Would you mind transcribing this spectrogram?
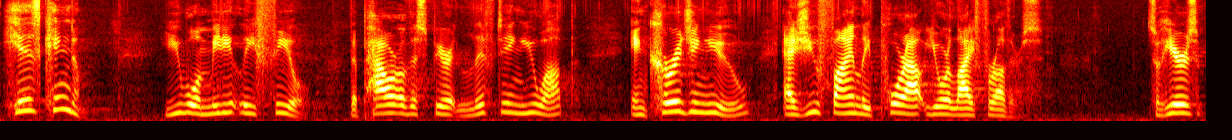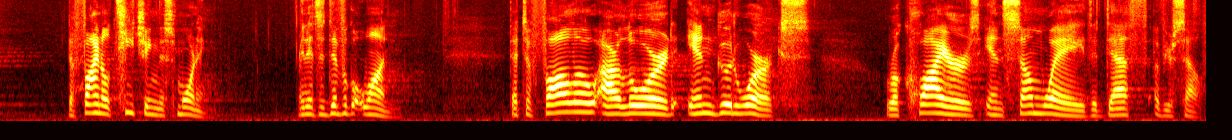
His kingdom, you will immediately feel the power of the Spirit lifting you up, encouraging you, as you finally pour out your life for others. So here's the final teaching this morning, and it's a difficult one that to follow our Lord in good works requires in some way the death of yourself.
